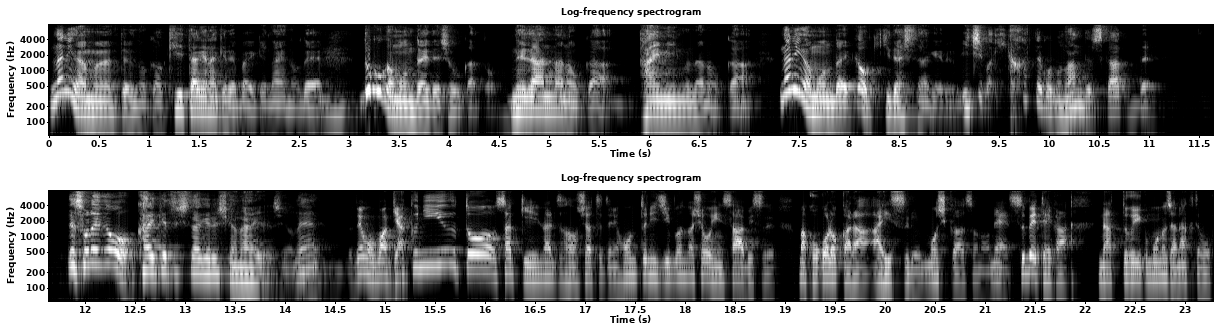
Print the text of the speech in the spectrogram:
何が迷っているのかを聞いてあげなければいけないので、どこが問題でしょうかと。値段なのか、タイミングなのか、何が問題かを聞き出してあげる。一番引っかかってること何ですかって。で、それを解決してあげるしかないですよね。でもまあ逆に言うと、さっき成田さんおっしゃってたように、本当に自分の商品サービス、まあ心から愛する、もしくはそのね、すべてが納得いくものじゃなくても、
